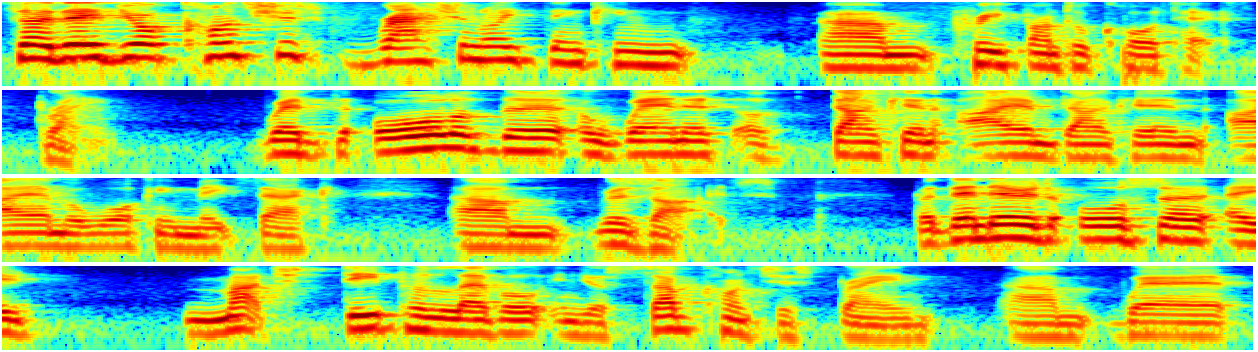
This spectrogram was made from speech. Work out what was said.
So there's your conscious, rationally thinking um, prefrontal cortex brain, where all of the awareness of Duncan, I am Duncan, I am a walking meat sack, um, resides. But then there is also a much deeper level in your subconscious brain um, where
